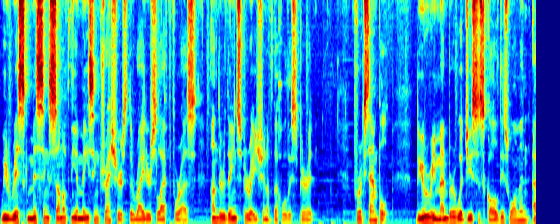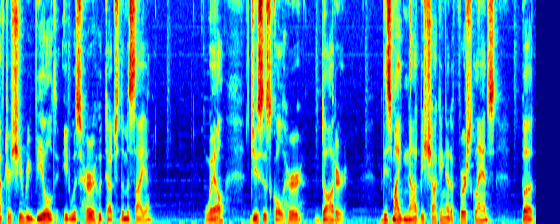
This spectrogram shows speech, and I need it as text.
we risk missing some of the amazing treasures the writers left for us under the inspiration of the Holy Spirit. For example, do you remember what Jesus called this woman after she revealed it was her who touched the Messiah? Well, Jesus called her daughter. This might not be shocking at a first glance, but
